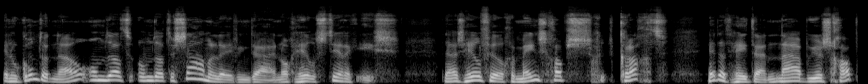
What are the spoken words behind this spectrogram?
En hoe komt dat nou? Omdat, omdat de samenleving daar nog heel sterk is. Daar is heel veel gemeenschapskracht. Hè, dat heet daar nabuurschap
